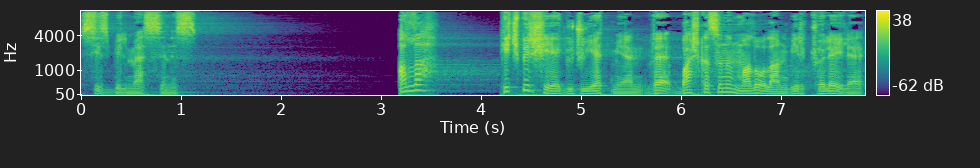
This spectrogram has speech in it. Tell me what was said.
siz bilmezsiniz. Allah, hiçbir şeye gücü yetmeyen ve başkasının malı olan bir köleyle,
